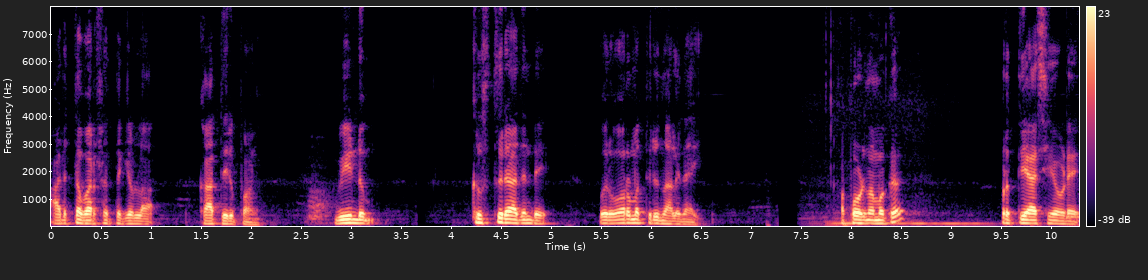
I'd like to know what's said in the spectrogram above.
അടുത്ത വർഷത്തേക്കുള്ള കാത്തിരിപ്പാണ്. വീണ്ടും ക്രിസ്തുരാജന്റെ ഒരു ഓർമ്മ തിരുനാളിനായി. അപ്പോൾ നമുക്ക് പ്രത്യാശയോടെ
